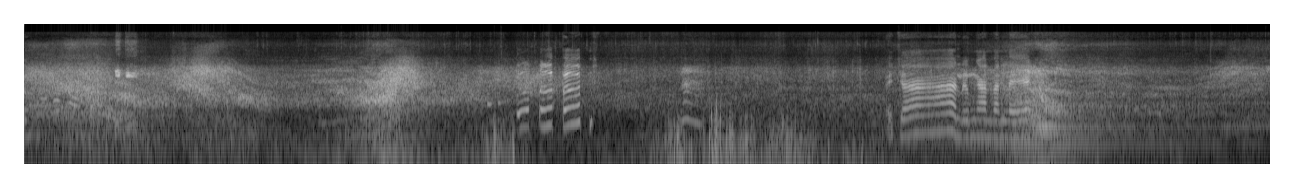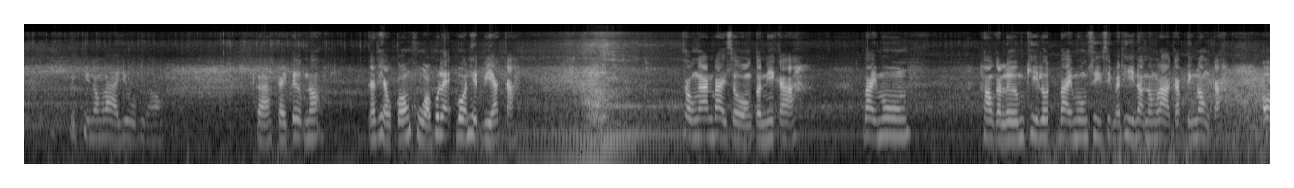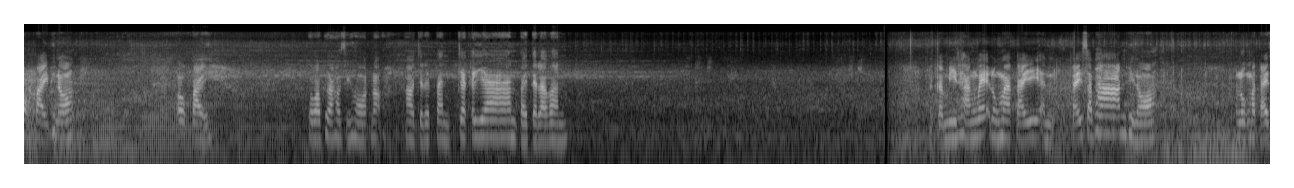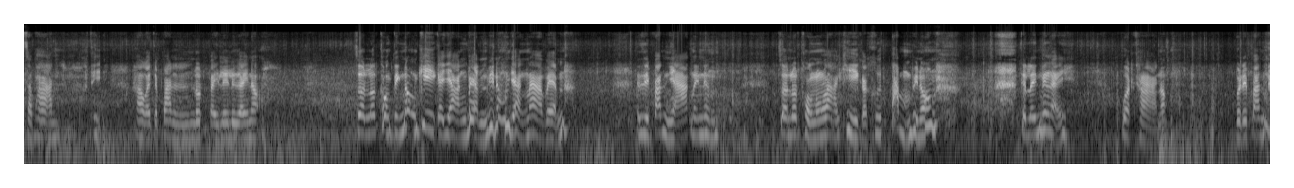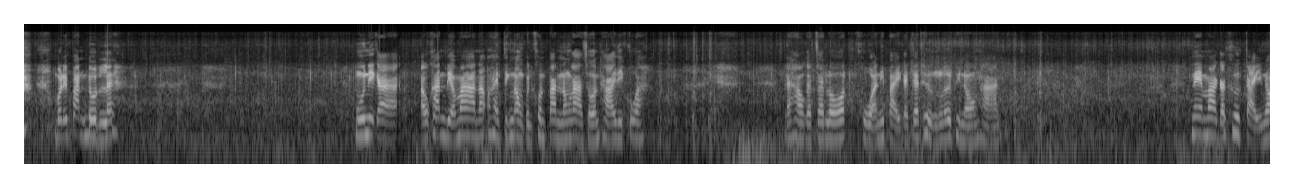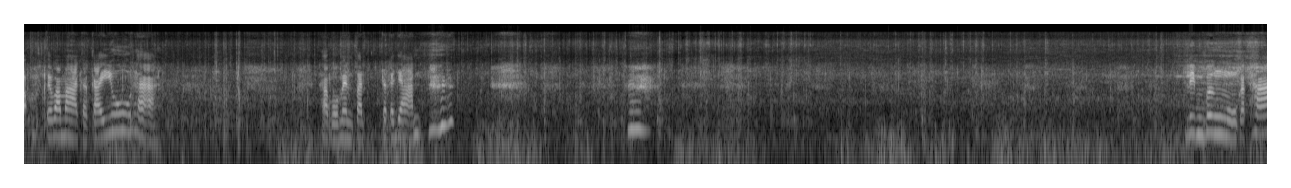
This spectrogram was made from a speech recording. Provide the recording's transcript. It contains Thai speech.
ตืดตืดตืดไปจ้า เริ่มงานวันแรกตึกที่น้องลาอยู่พี่น้องกะไก่เติบเนาะกะแถวกองขัวผู้แหละบอนเฮ็ดเวียกกะ เข้างานบ่ายสองตอนนี้กะบ่ายโมงเฮาก็เริ่มขี่รถบ่ายโมงสี่สิบนาทีเนาะน้องลากับติ๊งน้องกะออกไปพี่น้อง ออกไป เพราะว่าเพื่อเฮาสิฮอดเนาะเฮาจะได้ปั่นจักรยานไปแต่ละวันแล้วก็มีทางแวะลงมาไต่อันไต่สะพานพี่น้อง ลงมาไต่สะพาน เฮาก็จะปั่นรถไปเรื่อยๆเนาะส่วนรถของติ๊งน้องขี่กับยางแบนพี่น้องยางหน้าแบนสิปั้นยากหน่อยหนึ่งส่วนรถของน้องลาขี่ก็คือต่ำพี่น้อง ก็เลยเหนื่อยปวดขาเนาะบริปั้นบริปั้นดุนเลยมูนี่ก็เอาคันเดียวมาเนาะให้ติ๊งน้องเป็นคนปั้นน้องลาซ้อนท้ายดีกว่า แล้วเราก็จะลดขวนี่ไปก็จะถึงเลยพี่น้องหานแน่มากก็คือไก่เนาะแต่ว่ามากับไก่ยู่ท่าถ้าโบแมนปั่นจักรยาน ริมบึงหมูกระทะ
